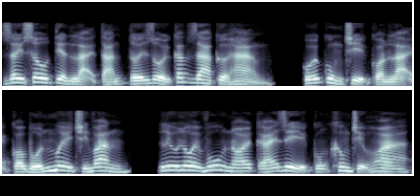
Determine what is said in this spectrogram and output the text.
dây sâu tiền lại tán tới rồi cắt ra cửa hàng, cuối cùng chỉ còn lại có 49 văn, lưu lôi vũ nói cái gì cũng không chịu hoa,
